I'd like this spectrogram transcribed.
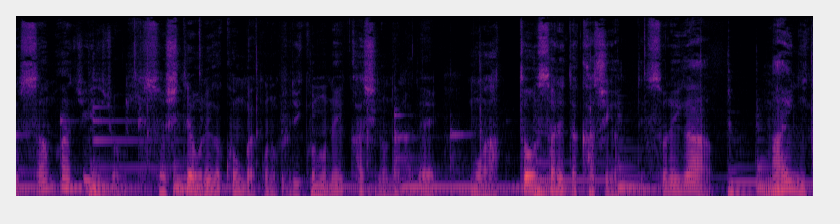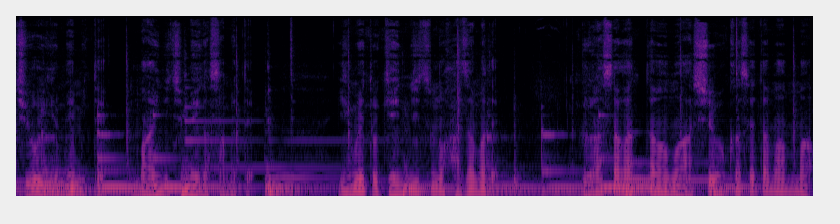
う凄まじいでしょ。そして俺が今回この振り子のね歌詞の中でもう圧倒された歌詞があってそれが毎日を夢見て毎日目が覚めて夢と現実の狭間でぶら下がったまま足を浮かせたまんま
